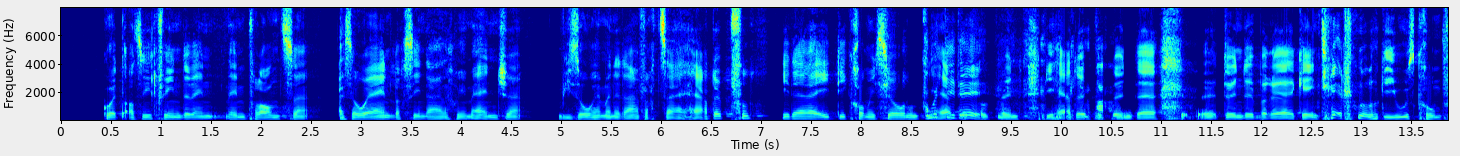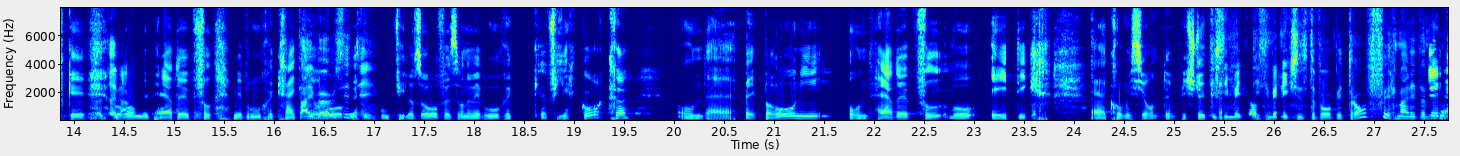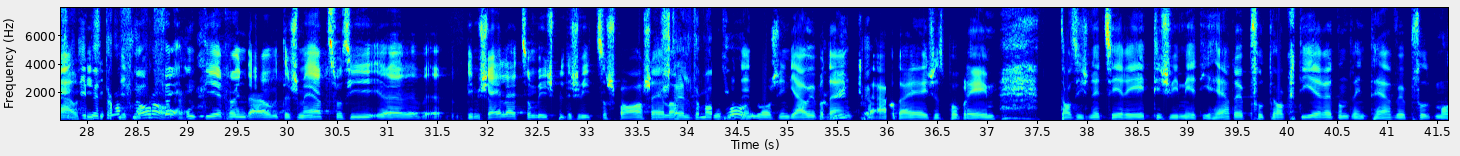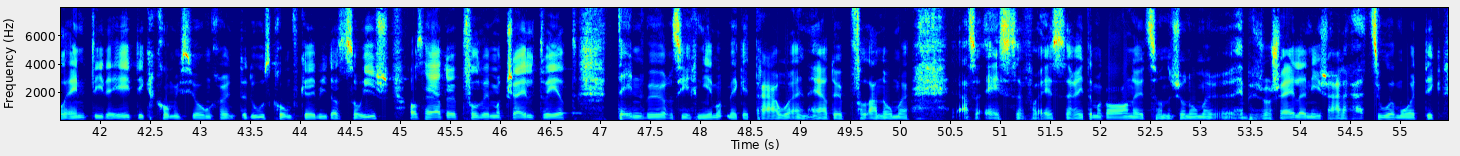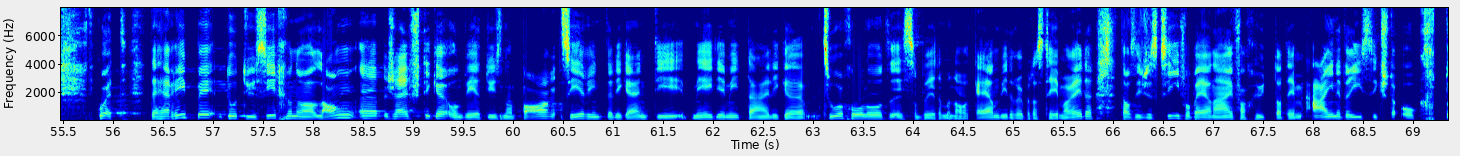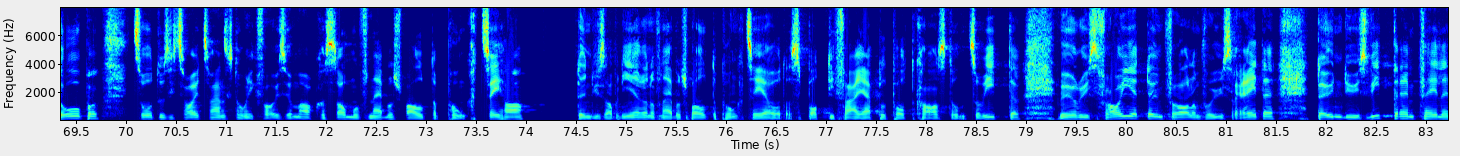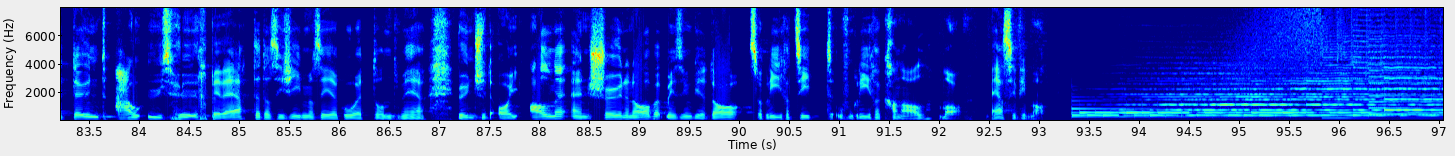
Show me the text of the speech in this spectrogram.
Gut, also ich finde, wenn, wenn Pflanzen so ähnlich sind eigentlich wie Menschen, wieso haben wir nicht einfach zehn Herdöpfel in der Ethikkommission und die Herdöpfel, können, die Herdöpfel können, äh, äh, über äh, Gentechnologie Auskunft geben. Genau. Warum nicht Herdöpfel? Wir brauchen keine Theologen und Philosophen, sondern wir brauchen äh, vielleicht Gurken und äh, Peperoni und Herdöpfel, wo Ethikkommission äh, bestücken. Die sind, die sind wenigstens davon betroffen. Ich meine, da genau, die, die betroffen fragen. und die können auch den Schmerz, den sie äh, beim Schälen zum Beispiel, der Schweizer Sparschäler, muss man dann wahrscheinlich auch überdenken. Auch da ist ein Problem das ist nicht sehr ethisch, wie wir die Herdöpfel traktieren. Und wenn die Herdöpfel mal endlich in der Ethikkommission könnten Auskunft geben, wie das so ist, als Herdöpfel, wenn man geschält wird, dann würde sich niemand mehr getrauen, einen Herdöpfel auch nur, also essen, von essen reden wir gar nicht, sondern schon nur, eben schon schälen ist eigentlich eine Zumutung. Gut, der Herr Rippe tut uns sicher noch lang äh, beschäftigen und wird uns noch ein paar sehr intelligente Medienmitteilungen zukommen lassen. Deshalb werden wir noch gern wieder über das Thema reden. Das ist es von Bern einfach heute heute an dem 31. Oktober 2022. Dominik Feusi und Markus Somm auf nebelspalter.ch. Könnt uns abonnieren auf nebelspalter.ch oder Spotify, Apple Podcast und so weiter. Würde uns freuen, könnt vor allem von uns reden, könnt uns weiterempfehlen, könnt auch uns hoch bewerten, das ist immer sehr gut und wir wünschen euch allen einen schönen Abend. Wir sind wieder da zur gleichen Zeit auf dem gleichen Kanal morgen. Merci vielmals.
